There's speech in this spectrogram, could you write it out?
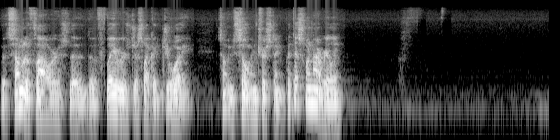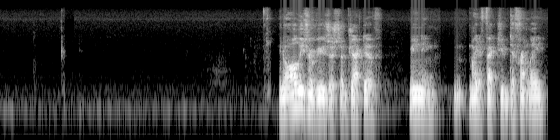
With some of the flowers, the, the flavor is just like a joy. Something so interesting. But this one, not really. You know, all these reviews are subjective, meaning might affect you differently.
